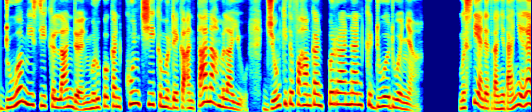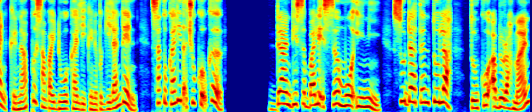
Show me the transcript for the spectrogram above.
Dua misi ke London merupakan kunci kemerdekaan tanah Melayu. Jom kita fahamkan peranan kedua-duanya. Mesti anda tertanya-tanya kan, kenapa sampai dua kali kena pergi London? Satu kali tak cukup ke? Dan di sebalik semua ini, sudah tentulah Tunku Abdul Rahman,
